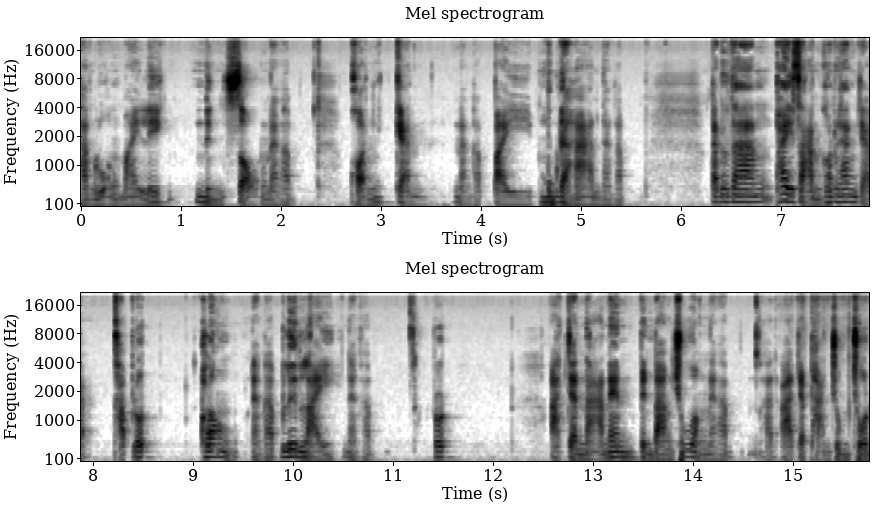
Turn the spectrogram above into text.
ทางหลวงหมายเลข 12 นะครับ ขอนแก่นนะครับ ไปมุกดาหารนะครับ การเดินทางภาคสานค่อนข้างจะขับรถคล่องนะครับ ลื่นไหลนะครับ รถ อาจจะหนาแน่นเป็นบางช่วงนะครับอาจอาจจะผ่านชุมชน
